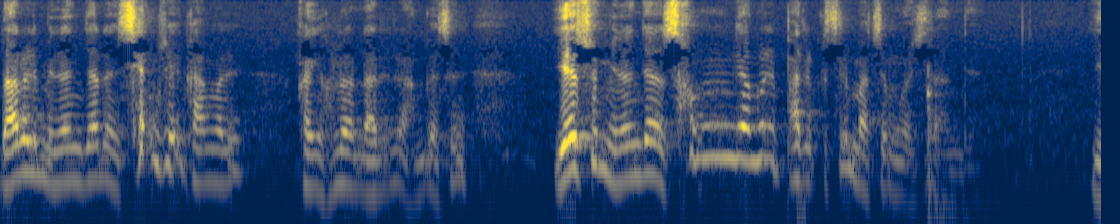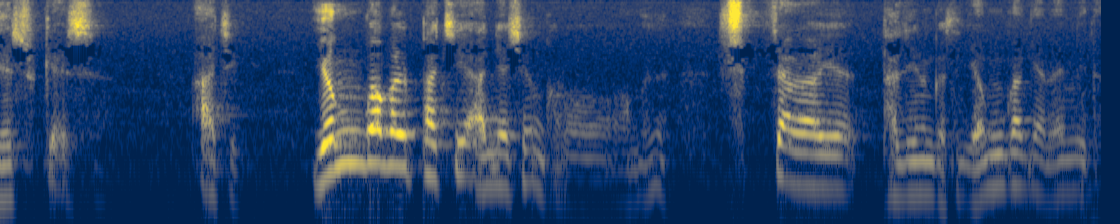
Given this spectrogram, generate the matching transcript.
나를 믿는 자는 생수의 강을 강이 흘러나리라 한 것은 예수 믿는 자는 성령을 받을 것을 말씀한 것이라는데 예수께서 아직 영광을 받지 아니하시는 그런 십자가에 달리는 것은 영광이 아닙니다.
